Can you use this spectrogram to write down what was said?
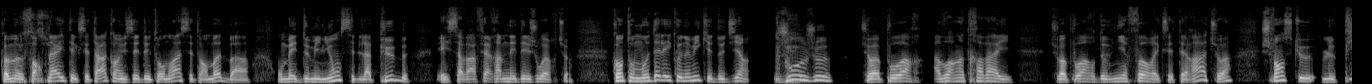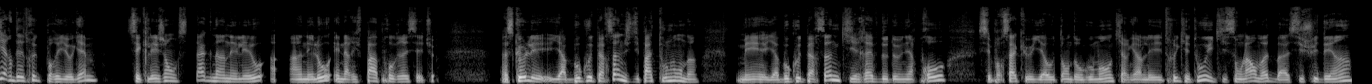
Comme Fortnite, etc. Quand ils faisaient des tournois, c'était en mode, bah, on met 2 millions, c'est de la pub et ça va faire ramener des joueurs, tu vois. Quand ton modèle économique est de dire, joue au jeu, tu vas pouvoir avoir un travail, tu vas pouvoir devenir fort, etc. Tu vois. Je pense que le pire des trucs pour Rio Game, c'est que les gens stagnent un élo, un élo et n'arrivent pas à progresser, tu vois. Parce que il y a beaucoup de personnes, je dis pas tout le monde, hein, mais il y a beaucoup de personnes qui rêvent de devenir pro. C'est pour ça qu'il y a autant d'engouement, qui regardent les trucs et tout, et qui sont là en mode, bah, si je suis D1,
